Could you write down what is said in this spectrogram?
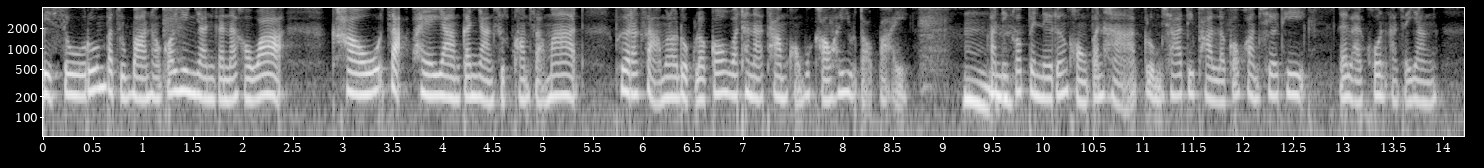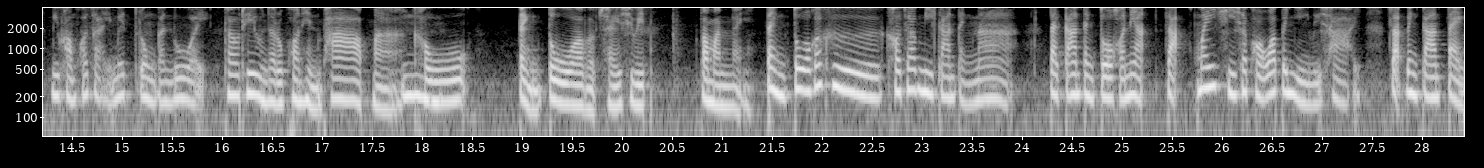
บิดซูรุ่นปัจจุบันเขาก็ยืนยันกันนะคะว่า เขาจะพยายามกันอย่างสุดความสามารถ เพื่อรักษามรดกแล้วก็วัฒนธรรมของพวกเขาให้อยู่ต่อไปอืมอันนี้ก็เป็นในเรื่องของปัญหากลุ่มชาติพันธุ์แล้วก็ความเชื่อที่หลายๆ คนอาจจะยังมีความเข้าใจไม่ตรงกันด้วย เท่าที่คุณจารุพรเห็นภาพมาอืมเขาแต่งตัวแบบใช้ชีวิต ประมาณไหน แต่งตัวก็คือเขาจะมีการแต่งหน้า แต่การแต่งตัวเขาเนี่ยจะไม่ชี้เฉพาะว่าเป็นหญิงหรือชาย จะเป็นการแต่ง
